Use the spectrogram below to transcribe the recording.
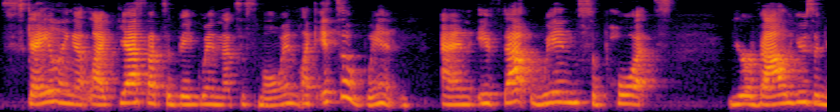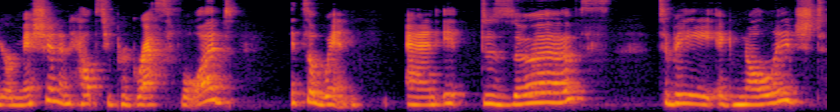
scaling it like, yes, that's a big win, that's a small win. Like, it's a win. And if that win supports your values and your mission and helps you progress forward, it's a win. And it deserves to be acknowledged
